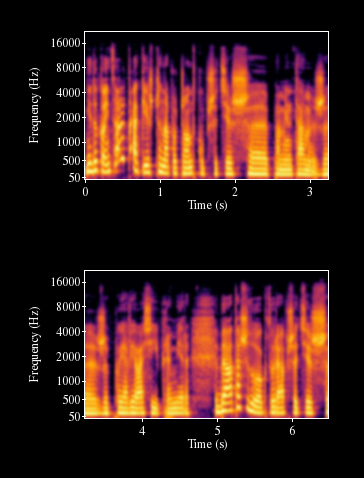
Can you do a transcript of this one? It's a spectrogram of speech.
nie do końca, ale tak, jeszcze na początku przecież e, pamiętamy, że, że pojawiała się i premier Beata Szydło, która przecież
